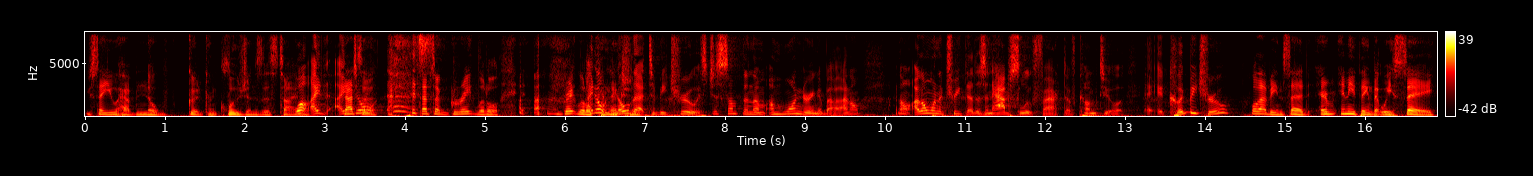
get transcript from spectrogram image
You say you have no good conclusions this time. Well, I, I that's don't. A, that's a great little, a great little. I don't know that to be true. It's just something I'm, I'm wondering about. I don't. I don't. I don't want to treat that as an absolute fact. I've come to. It, it could be true. Well, that being said, ev- anything that we say,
